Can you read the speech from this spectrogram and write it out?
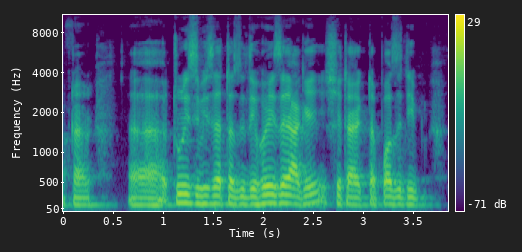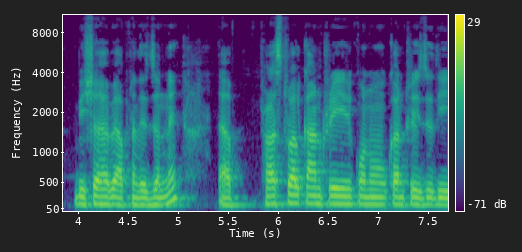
আপনার ট্যুরিস্ট ভিসাটা যদি হয়ে যায় আগে, সেটা একটা পজিটিভ বিষয় হবে আপনাদের জন্য। ফার্স্ট ওয়ার্ল্ড কান্ট্রির কোনো কান্ট্রি যদি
